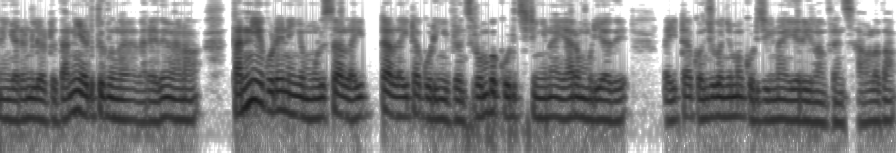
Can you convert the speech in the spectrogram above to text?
நீங்கள் ரெண்டு லிட்டர் தண்ணி எடுத்துக்கோங்க. வேறு எதுவும் வேணாம். தண்ணியை கூட நீங்கள் முழுசாக லைட்டாக லைட்டாக குடிங்க ஃப்ரெண்ட்ஸ் ரொம்ப குடிச்சிட்டிங்கன்னா ஏற முடியாது. லைட்டாக கொஞ்சம் கொஞ்சமாக குடிச்சிங்கன்னா ஏறிடலாம் ஃப்ரெண்ட்ஸ் அவ்வளோதான்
